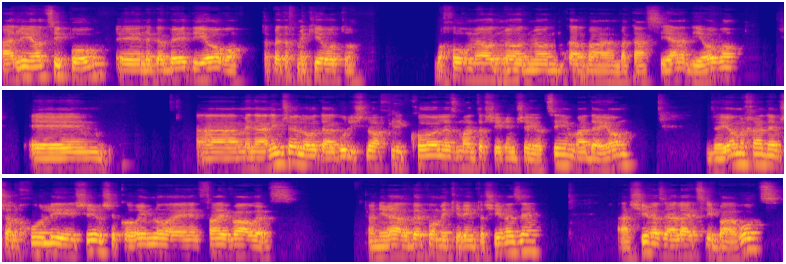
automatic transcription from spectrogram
היה לי עוד סיפור אה, לגבי דיורו, אתה בטח מכיר אותו. בחור מאוד מאוד מאוד מוכר בתעשייה, דיורו. אה, המנהלים שלו דאגו לשלוח לי כל הזמן את השירים שיוצאים עד היום, ויום אחד הם שלחו לי שיר שקוראים לו 5 אה, hours. כנראה הרבה פה מכירים את השיר הזה. השיר הזה עלה אצלי בערוץ,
